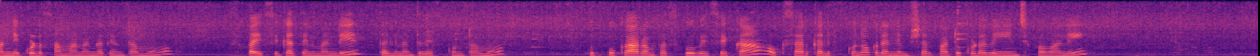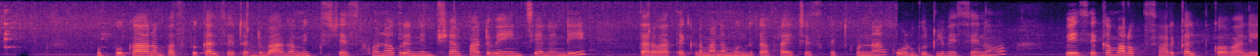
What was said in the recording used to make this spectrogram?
అన్నీ కూడా సమానంగా తింటాము. స్పైసీగా తినమండి తగినంత వేసుకుంటాము. ఉప్పు కారం పసుపు వేసాక ఒకసారి కలుపుకొని ఒక రెండు నిమిషాల పాటు కూడా వేయించుకోవాలి. ఉప్పు కారం పసుపు కలిసేటట్టు బాగా మిక్స్ చేసుకొని ఒక రెండు నిమిషాల పాటు వేయించానండి. తర్వాత ఇక్కడ మనం ముందుగా ఫ్రై చేసి పెట్టుకున్న కోడిగుడ్లు వేసాను. వేసాక మరొకసారి కలుపుకోవాలి.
